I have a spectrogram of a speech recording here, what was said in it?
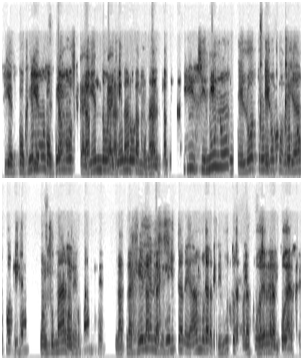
Si escogemos, estamos cayendo en la trampa moral. Y sin uno, el otro no podría consumarse. La tragedia La tragedia necesita de ambos atributos para poder realizarse.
